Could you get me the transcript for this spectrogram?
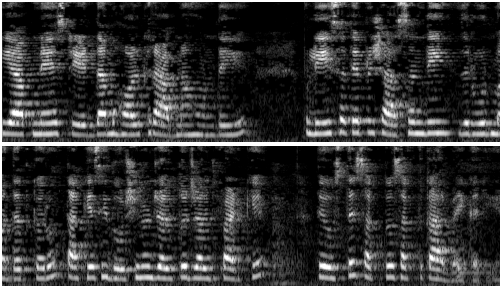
ਜਾਂ ਆਪਣੇ ਸਟੇਟ ਦਾ ਮਾਹੌਲ ਖਰਾਬ ਨਾ ਹੋਣ ਦੇਈਏ। ਪੁਲਿਸ ਅਤੇ ਪ੍ਰਸ਼ਾਸਨ ਦੀ ਜ਼ਰੂਰ ਮਦਦ ਕਰੋ ਤਾਂ ਕਿ ਅਸੀਂ ਦੋਸ਼ੀ ਨੂੰ ਜਲਦ ਤੋਂ ਜਲਦ ਫੜ ਕੇ ਤੇ ਉਸ ਤੇ ਸਖਤ ਤੋਂ ਸਖਤ ਕਾਰਵਾਈ ਕਰੀਏ।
